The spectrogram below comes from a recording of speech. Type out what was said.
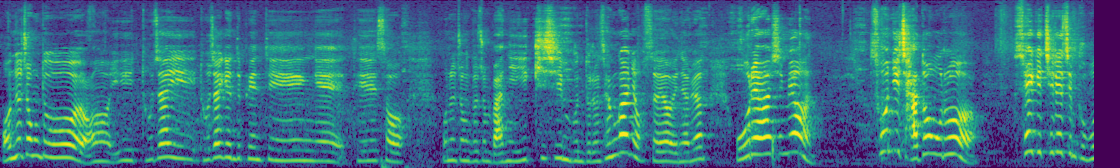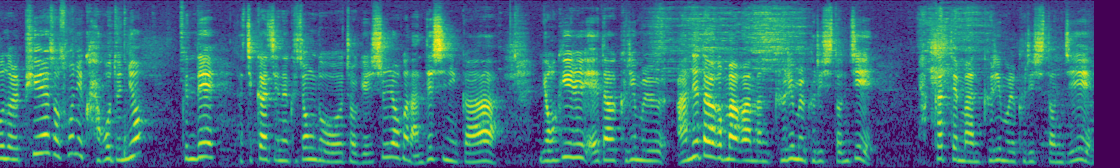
어느 정도 어, 이 도자기 도자기 핸드 페인팅에 대해서 어느 정도 좀 많이 익히신 분들은 상관이 없어요. 왜냐면 오래 하시면 손이 자동으로 색이 칠해진 부분을 피해서 손이 가거든요. 근데 아직까지는 그 정도 저기 실력은 안 되시니까 여기에다 그림을 안에다가만 그림을 그리시던지 바깥에만 그림을 그리시던지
